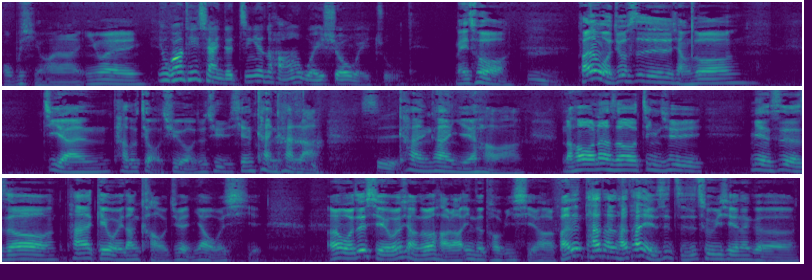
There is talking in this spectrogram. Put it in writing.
我不喜欢啊，因为因为我刚刚听起来你的经验都好像维修为主。没错，嗯，反正我就是想说。既然他都叫我去，我就去先看看啦，是看看也好啊。然后那时候进去面试的时候，他给我一张考卷要我写，然后我就写，我就想说好了，硬着头皮写哈。反正他他他他也是只是出一些那个，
